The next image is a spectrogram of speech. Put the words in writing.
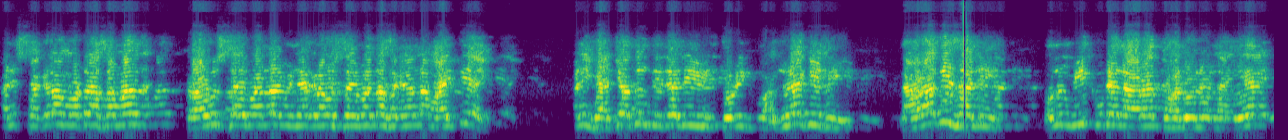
आणि सगळा मोठा समाज राऊत साहेबांना विनायक राऊत साहेबांना सगळ्यांना माहिती आहे. आणि ह्याच्यातून दिलेली थोडी बाजूला गेली. नाराजी झाली. म्हणून मी कुठे नाराज झालेलो नाहीये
